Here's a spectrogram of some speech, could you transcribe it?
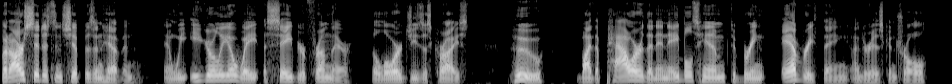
But our citizenship is in heaven, and we eagerly await a Savior from there, the Lord Jesus Christ, who, by the power that enables him to bring everything under his control,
